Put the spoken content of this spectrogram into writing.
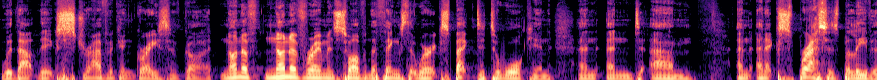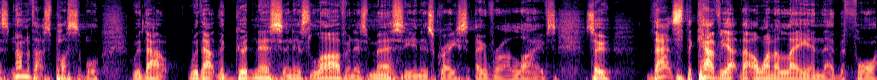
without the extravagant grace of God. None of, none of Romans 12 and the things that we're expected to walk in and, and, um, and, and express as believers, none of that's possible without, without the goodness and His love and His mercy and His grace over our lives. So That's the caveat that I want to lay in there before.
